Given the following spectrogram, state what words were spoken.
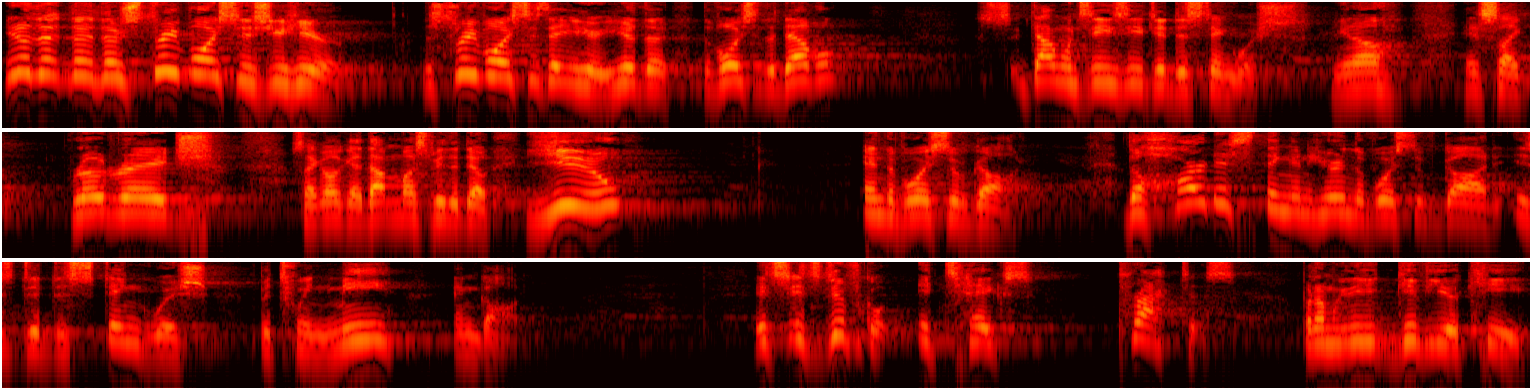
You know, the, the, there's three voices you hear There's three voices that you hear. You hear the, the voice of the devil. That one's easy to distinguish. You know, it's like road rage. It's like, okay, that must be the devil. You and the voice of God. The hardest thing in hearing the voice of God is to distinguish between me and God. It's, it's difficult, it takes practice. But I'm going to give you a key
